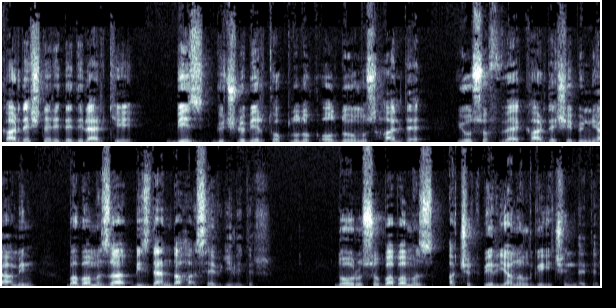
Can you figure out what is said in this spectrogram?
Kardeşleri dediler ki, biz güçlü bir topluluk olduğumuz halde Yusuf ve kardeşi Bünyamin babamıza bizden daha sevgilidir. Doğrusu babamız açık bir yanılgı içindedir.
